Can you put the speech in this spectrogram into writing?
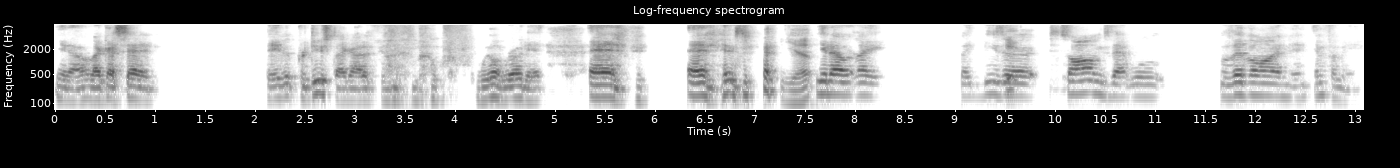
you know, like I said, David produced. I got to feel Will wrote it, and and yep. you know like like these are songs that will live on in infamy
